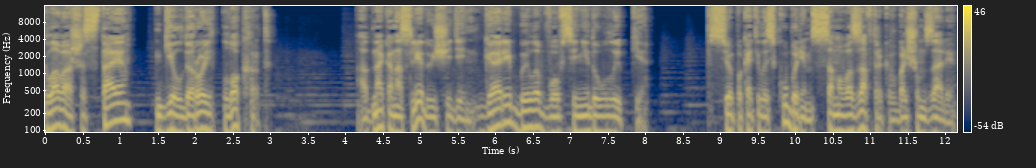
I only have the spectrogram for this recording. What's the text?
Глава шестая. Гилдерой Локхарт. Однако на следующий день Гарри было вовсе не до улыбки. Все покатилось кубарем с самого завтрака в большом зале.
